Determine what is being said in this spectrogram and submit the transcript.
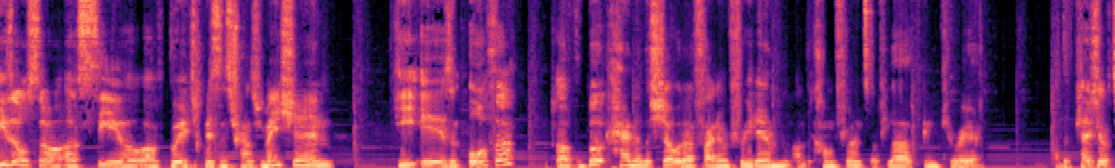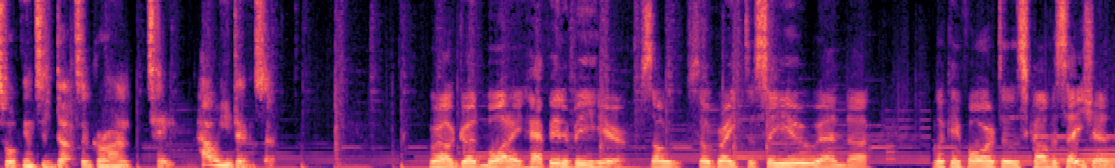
He's also a CEO of Bridge Business Transformation. He is an author of the book Hand on the Shoulder Finding Freedom on the Confluence of Love and Career. I had the pleasure of talking to Dr. Grant Tate. How are you doing, sir? Well, good morning. Happy to be here. So so great to see you, and uh, looking forward to this conversation.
